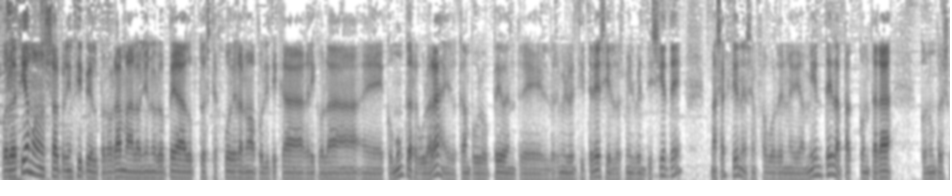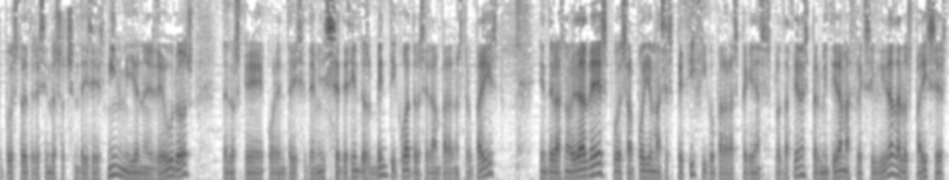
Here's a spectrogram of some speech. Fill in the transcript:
Pues lo decíamos al principio del programa, la Unión Europea adoptó este jueves la nueva política agrícola eh, común que regulará el campo europeo entre el 2023 y el 2027. Más acciones en favor del medio ambiente. La PAC contará con un presupuesto de 386.000 millones de euros, de los que 47.724 serán para nuestro país. Y entre las novedades, pues apoyo más específico para las pequeñas explotaciones, permitirá más flexibilidad a los países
